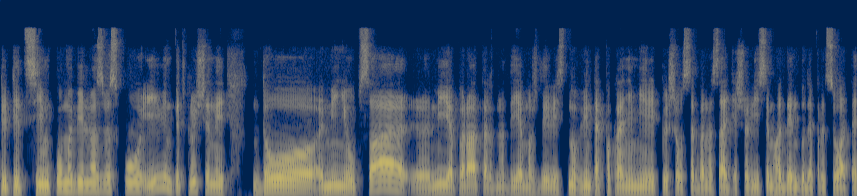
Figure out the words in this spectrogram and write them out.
е, під, сімку мобільного зв'язку, і він підключений до міні-упса. Е, Мій оператор надає можливість. Ну він так, по крайній мірі, пише у себе на сайті, що 8 годин буде працювати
